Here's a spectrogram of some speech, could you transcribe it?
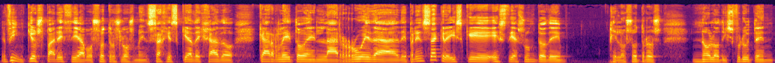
En fin, ¿qué os parece a vosotros los mensajes que ha dejado Carleto en la rueda de prensa? ¿Creéis que este asunto de que los otros no lo disfruten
